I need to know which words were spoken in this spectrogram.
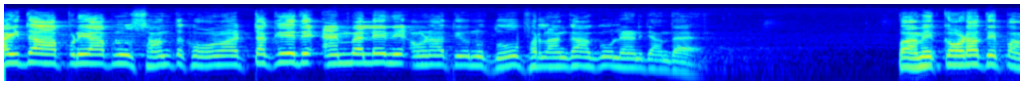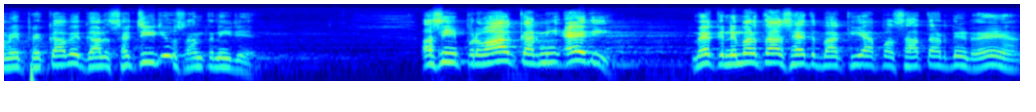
ਅੱਜ ਦਾ ਆਪਣੇ ਆਪ ਨੂੰ ਸੰਤ ਖਵਾਉਣਾ ਟਕੇ ਦੇ ਐਮਐਲਏ ਨੇ ਆਉਣਾ ਤੇ ਉਹਨੂੰ ਦੋ ਫਰਲਾਂਗਾਂ ਅੱਗੋਂ ਲੈਣ ਜਾਂਦਾ ਹੈ। ਭਾਵੇਂ ਕੌੜਾ ਤੇ ਭਾਵੇਂ ਫਿੱਕਾ ਵੇ ਗੱਲ ਸੱਚੀ ਜੋ ਸੰਤ ਨਹੀਂ ਜੇ। ਅਸੀਂ ਪ੍ਰਵਾਹ ਕਰਨੀ ਇਹਦੀ। ਮੈਂ ਇੱਕ ਨਿਮਰਤਾ ਸਹਿਤ ਬਾਕੀ ਆਪਾਂ 7-8 ਦਿਨ ਰਹੇ ਆ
